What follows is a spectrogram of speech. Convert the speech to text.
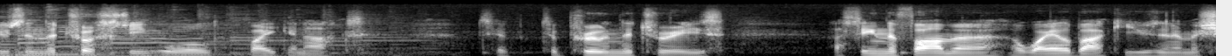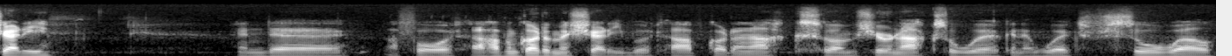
using the trusty old Viking axe to, to prune the trees. I seen the farmer a while back using a machete and uh, I thought I haven't got a machete but I've got an axe so I'm sure an axe will work and it works so well.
